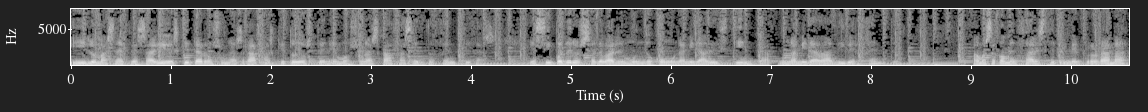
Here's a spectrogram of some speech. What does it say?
y lo más necesario es quitarnos unas gafas que todos tenemos, unas gafas endocéntricas, y así poder observar el mundo con una mirada distinta, una mirada divergente. Vamos a comenzar este primer programa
